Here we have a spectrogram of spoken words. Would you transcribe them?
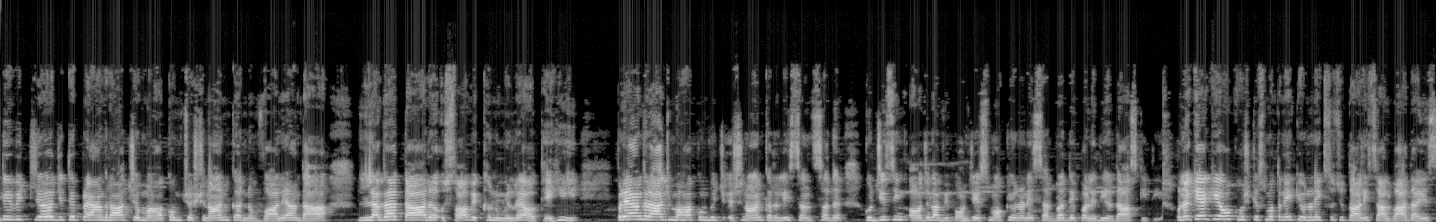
ਦੇ ਵਿੱਚ ਜਿੱਥੇ ਪ੍ਰਯਾਗਰਾਜ ਚ ਮਹਾਕੁੰਭ ਚ ਇਸ਼ਨਾਨ ਕਰਨ ਵਾਲਿਆਂ ਦਾ ਲਗਾਤਾਰ ਉਤਸ਼ਾਹ ਵੇਖਣ ਨੂੰ ਮਿਲ ਰਿਹਾ, ਉੱਥੇ ਹੀ ਪ੍ਰਯਾਗਰਾਜ ਮਹਾਕੁੰਭ ਵਿੱਚ ਇਸ਼ਨਾਨ ਕਰਨ ਲਈ ਸੰਸਦ ਗੁਰਜੀਤ ਸਿੰਘ ਔਜਲਾ ਵੀ ਪਹੁੰਚੇ। ਇਸ ਮੌਕੇ ਉਹਨਾਂ ਨੇ ਸਰਬਤ ਦੇ ਭਲੇ ਦੀ ਅਰਦਾਸ ਕੀਤੀ। ਉਹਨਾਂ ਕਿਹਾ ਕਿ ਉਹ ਖੁਸ਼ਕਿਸਮਤ ਨੇ ਕਿ ਉਹਨਾਂ ਨੇ 144 ਸਾਲ ਬਾਅਦ ਆਏ ਇਸ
